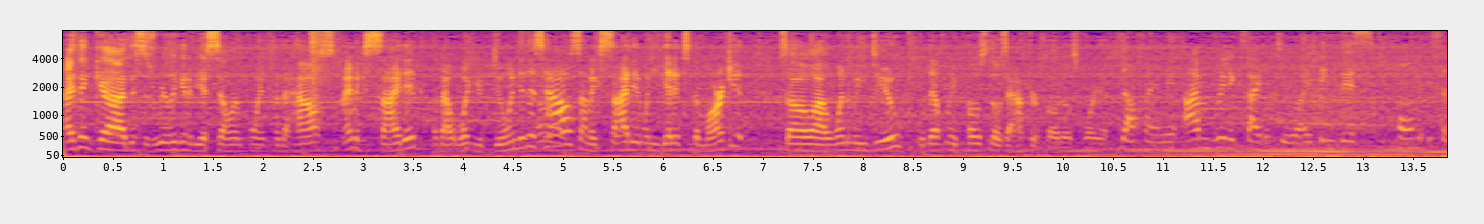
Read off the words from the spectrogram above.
I think uh, this is really going to be a selling point for the house. I'm excited about what you're doing to this Oh. house. I'm excited when you get it to the market. So uh, when we do, we'll definitely post those after photos for you. Definitely. I'm really excited too. I think this home is a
